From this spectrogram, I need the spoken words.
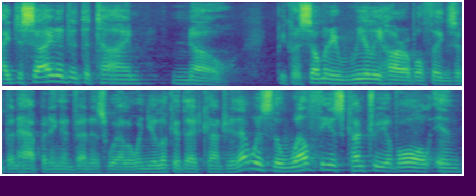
I decided at the time, no because so many really horrible things have been happening in Venezuela. When you look at that country, that was the wealthiest country of all in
